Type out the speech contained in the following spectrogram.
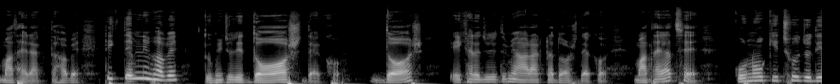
মাথায় রাখতে হবে। ঠিক তেমনিভাবে তুমি যদি দশ দেখো, দশ, এখানে যদি তুমি আর একটা দশ দেখো, মাথায় আছে? কোনো কিছু যদি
